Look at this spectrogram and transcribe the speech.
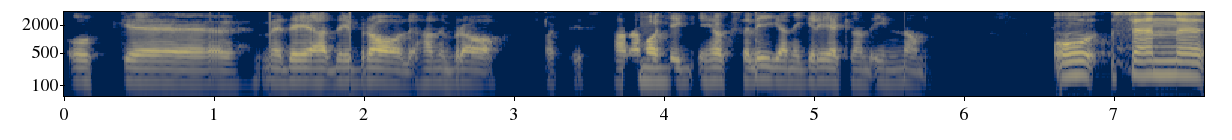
och eh, med det, det är bra, han är bra faktiskt. Han har varit i, i högsta ligan i Grekland innan. Och sen eh,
